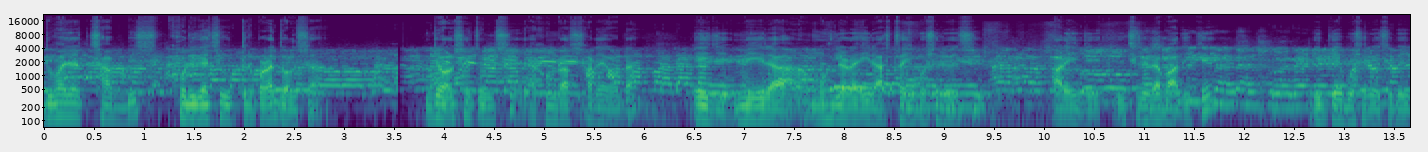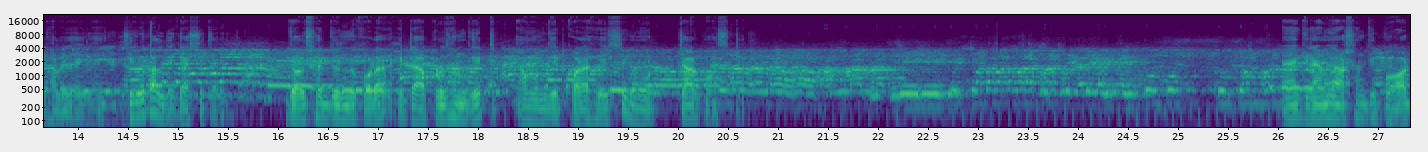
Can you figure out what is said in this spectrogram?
দু হাজার ছাব্বিশ খড়িগাছি উত্তরপাড়া জলসা। জলসা চলছে এখন রাত সাড়ে এগারোটা। এই যে মেয়েরা, মহিলারা এই রাস্তায় বসে রয়েছে। আর এই যে ছেলেরা বাদিকে ঈদগায় বসে রয়েছে বেশ ভালো জায়গায়। চিরকাল থেকে আসি তাই। জলসার জন্য করা এটা প্রধান গেট। এমন গেট করা হয়েছে মোট চার পাঁচটা। গ্রামে অশান্তি পট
